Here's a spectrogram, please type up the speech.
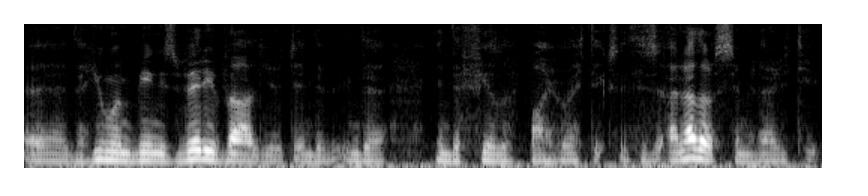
Uh, the human being is very valued in the, in, the, in the field of bioethics. This is another similarity.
